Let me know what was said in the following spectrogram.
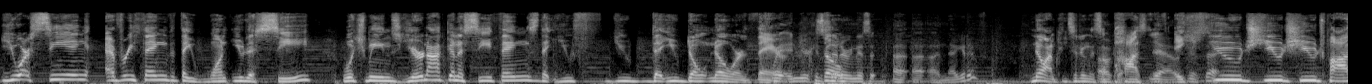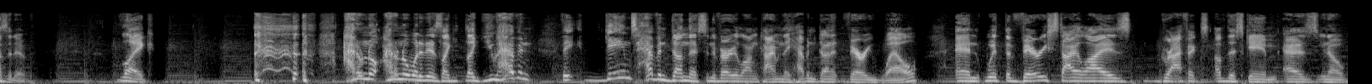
you are seeing everything that they want you to see which means you're not going to see things that you you that you don't know are there Wait, and you're So- considering this a, a, a negative? No i'm considering this Okay. a positive. Yeah, a gonna say. huge huge huge positive. Like i don't know i don't know what it is. Like like you haven't they games haven't done this in a very long time. They haven't done it very well. And with the very stylized graphics of this game as you know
